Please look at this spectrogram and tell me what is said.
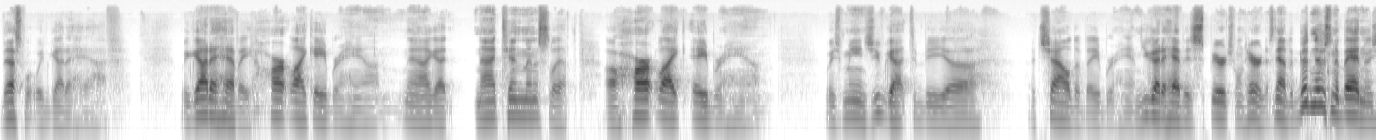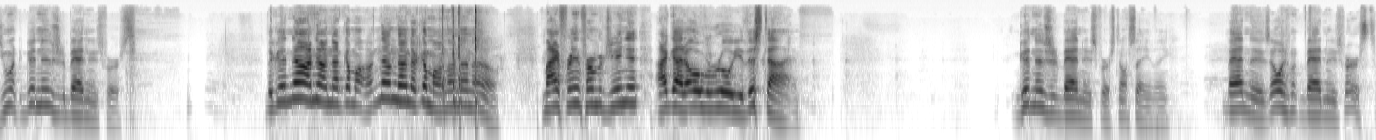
That's what we've got to have. We've got to have a heart like Abraham. Now, I got nine, ten minutes left. a heart like Abraham, which means you've got to be a, a child of Abraham. You've got to have his spiritual inheritance. Now, the good news and the bad news. You want the good news or the bad news first? the good, no, no, no, come on. No, no, no, come on. No, no, no. My friend from Virginia, I got to overrule you this time. Good news or the bad news first? Don't say anything. Bad news. I Always want the bad news first.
